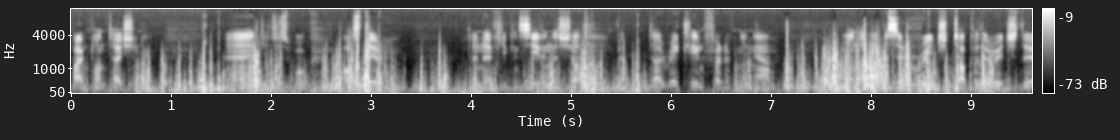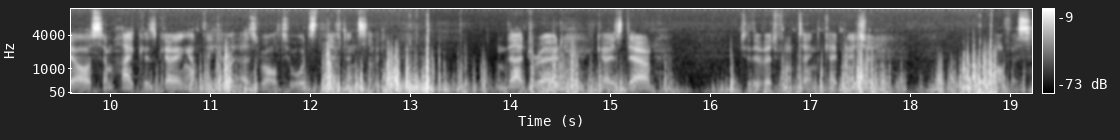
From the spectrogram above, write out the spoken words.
pine plantation and you just walk past there. I don't know if you can see it in the shot but directly in front of me now on the opposite ridge top of the ridge there are some hikers going up the hill as well towards the left hand side. And that road goes down to the Witfontein Cape Nature office.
